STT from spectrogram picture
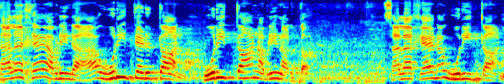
சலக அப்படின்னா உரித்தெடுத்தான். உரித்தான் அப்படின்னு அர்த்தம். சலகன உரித்தான்.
